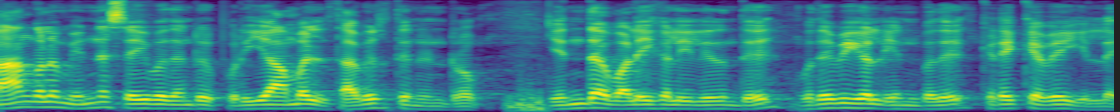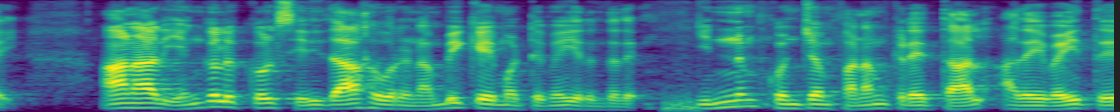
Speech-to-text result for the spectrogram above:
நாங்களும் என்ன செய்வதென்று புரியாமல் தவிர்த்து நின்றோம். எந்த வழிகளிலிருந்து உதவிகள் என்பது கிடைக்கவே இல்லை. ஆனால் எங்களுக்குள் சிறிதாக ஒரு நம்பிக்கை மட்டுமே இருந்தது. இன்னும் கொஞ்சம் பணம் கிடைத்தால் அதை வைத்து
